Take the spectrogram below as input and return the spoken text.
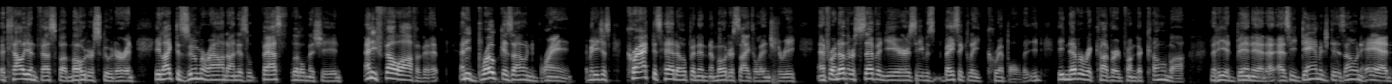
Italian Vespa motor scooter, and he liked to zoom around on his fast little machine. And he fell off of it, and he broke his own brain. I mean, he just cracked his head open in a motorcycle injury. And for another seven years, he was basically crippled. He, he never recovered from the coma that he had been in as he damaged his own head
